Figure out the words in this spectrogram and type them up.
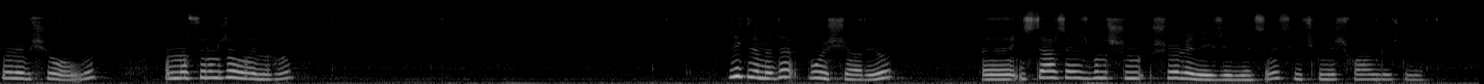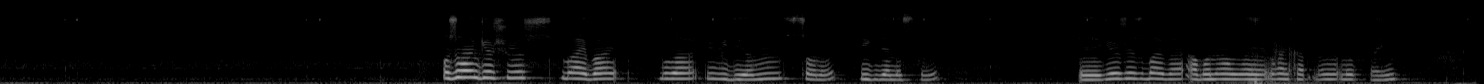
Şöyle bir şey oldu. Animasyonumuzu oynatalım. Liklemede bu işe yarıyor. Ee, isterseniz bunu şunu şöyle de izleyebilirsiniz. Hiç güneş falan gözükmüyor. O zaman görüşürüz. Bay bay. Bu da bir videonun sonu. Rigleme sonu. Ee, görüşürüz. Bay bay. Abone olmayı, like atmayı unutmayın.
